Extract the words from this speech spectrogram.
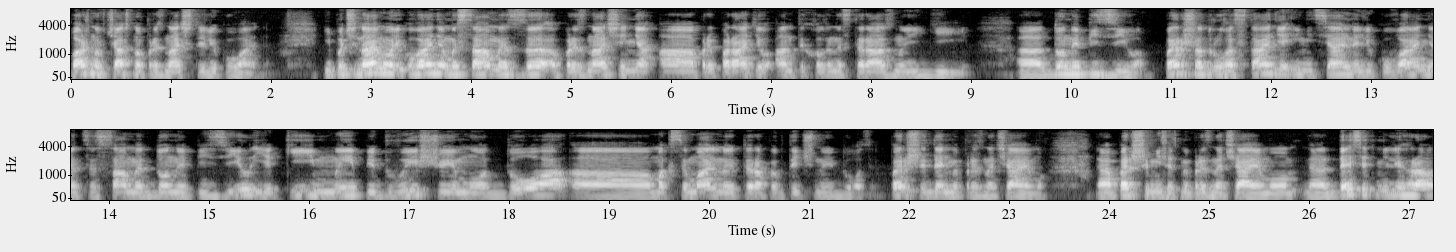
Важно вчасно призначити лікування. І починаємо лікування ми саме з призначення препаратів антихолинестеразної дії. Е, донепізіла. Перша друга стадія ініціальне лікування це саме донепізіл, який ми підвищуємо до е, максимальної терапевтичної дози. Перший день ми призначаємо, е, перший місяць ми призначаємо 10 мг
